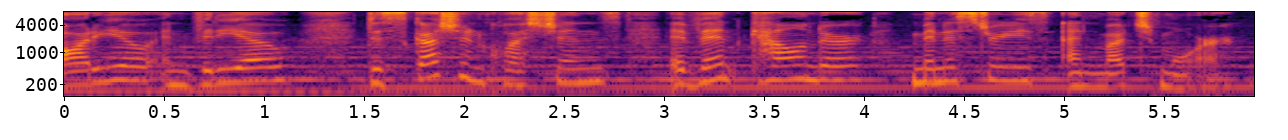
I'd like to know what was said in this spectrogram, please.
audio and video, discussion questions, event calendar, ministries, and much more.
